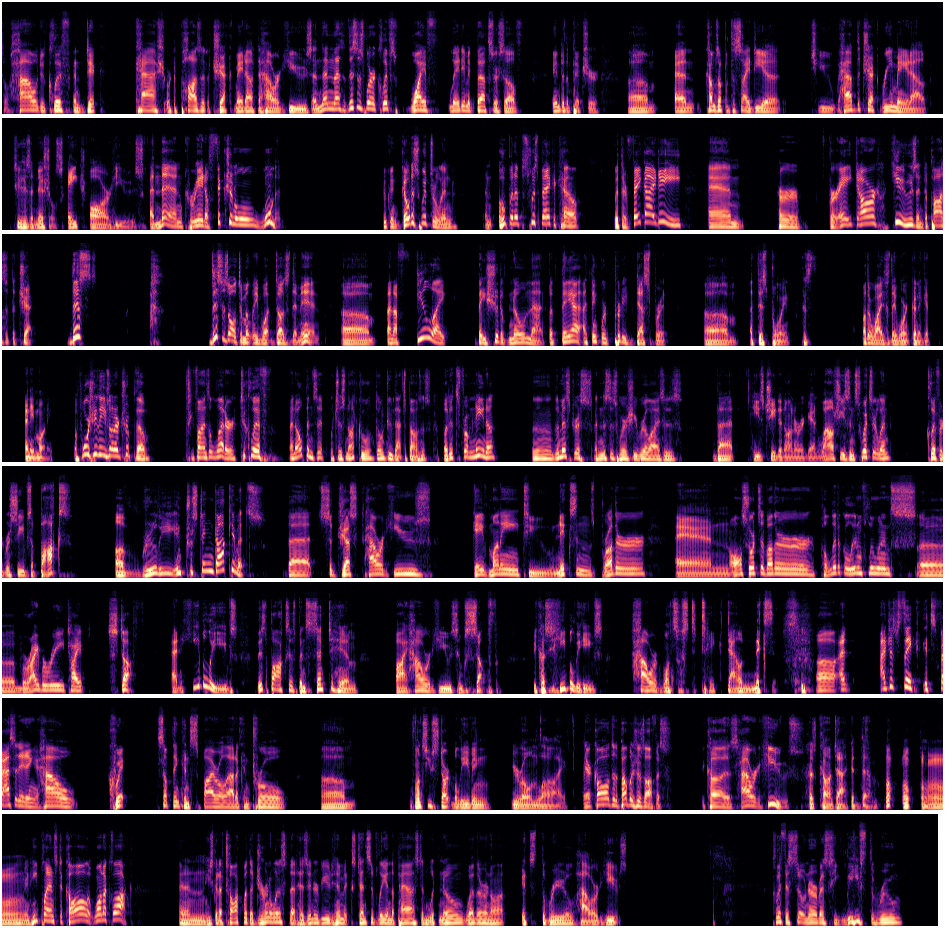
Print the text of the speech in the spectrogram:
So, how do Cliff and Dick cash or deposit a check made out to Howard Hughes? And then this is where Cliff's wife, Lady Macbeths herself, into the picture um, and comes up with this idea to have the check remade out to his initials, H.R. Hughes, and then create a fictional woman who can go to Switzerland and open up a Swiss bank account with their fake ID and her for H.R. Hughes and deposit the check. This this is ultimately what does them in. Um, and I feel like they should have known that, but they I think were pretty desperate um, at this point because otherwise they weren't going to get any money. Before she leaves on her trip, though, she finds a letter to Cliff and opens it, which is not cool. Don't do that, spouses. But it's from Nina, uh, the mistress, and this is where she realizes that he's cheated on her again. While she's in Switzerland, Clifford receives a box of really interesting documents that suggest Howard Hughes gave money to Nixon's brother and all sorts of other political influence, uh, bribery type stuff. And he believes this box has been sent to him by Howard Hughes himself because he believes Howard wants us to take down Nixon. uh, and I just think it's fascinating how quick something can spiral out of control um, once you start believing your own lie. They're called to the publisher's office because Howard Hughes has contacted them. And he plans to call at one o'clock. And he's going to talk with a journalist that has interviewed him extensively in the past and would know whether or not it's the real Howard Hughes. Cliff is so nervous, he leaves the room,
